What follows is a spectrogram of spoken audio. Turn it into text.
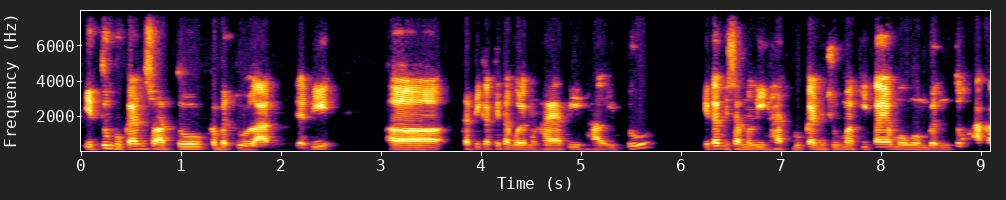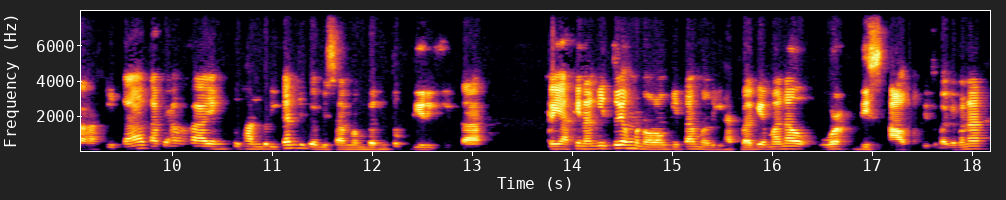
itu bukan suatu kebetulan. Jadi uh, ketika kita boleh menghayati hal itu, kita bisa melihat bukan cuma kita yang mau membentuk akar kita, tapi akar yang Tuhan berikan juga bisa membentuk diri kita. Keyakinan itu yang menolong kita melihat bagaimana work this out gitu, bagaimana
